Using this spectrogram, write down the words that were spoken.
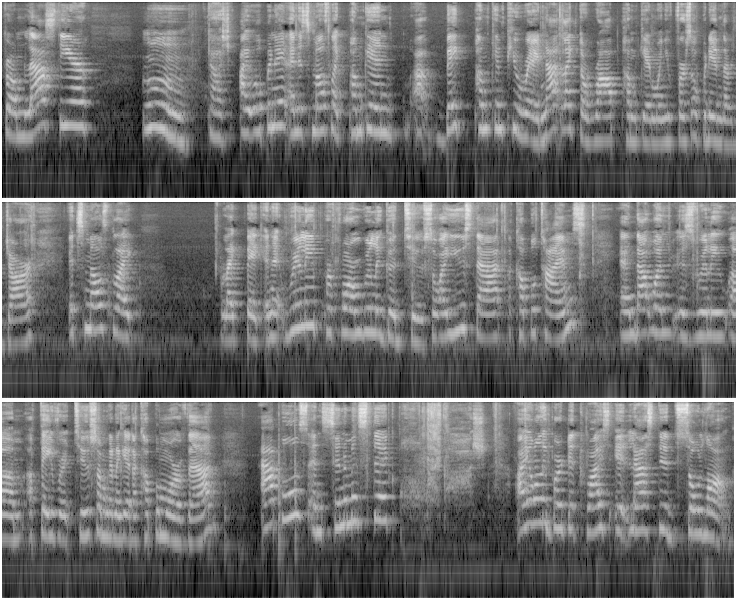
from last year. Mmm, gosh, I open it and it smells like pumpkin, uh, baked pumpkin puree, not like the raw pumpkin when you first open it in the jar. It smells like like baked and it really performed really good too. So I used that a couple times and that one is really um, a favorite too. So I'm gonna get a couple more of that. Apples and cinnamon stick, oh my gosh. I only burnt it twice, it lasted so long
